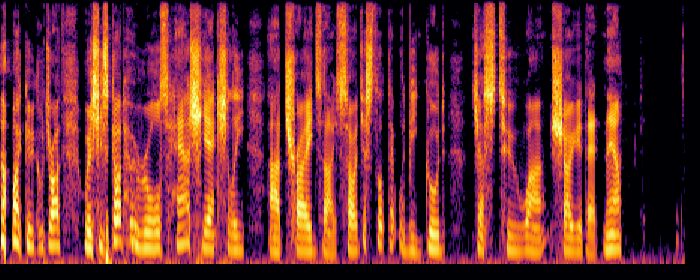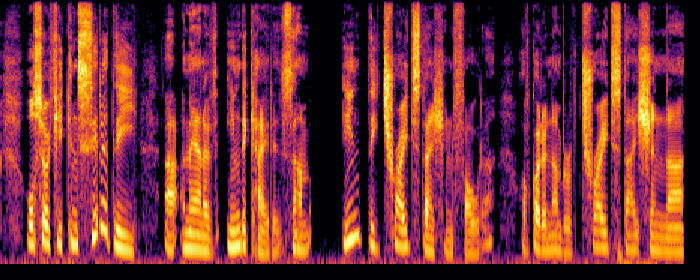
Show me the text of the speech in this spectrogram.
my Google Drive where she's got her rules how she actually uh, trades those. So I just thought that would be good just to uh, show you that. Now also if you consider the uh, amount of indicators um, in the TradeStation folder I've got a number of TradeStation uh,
